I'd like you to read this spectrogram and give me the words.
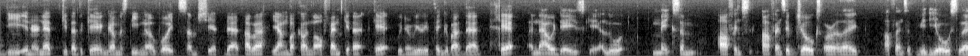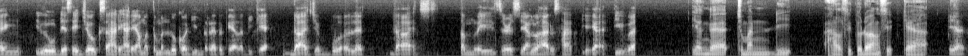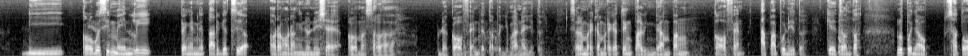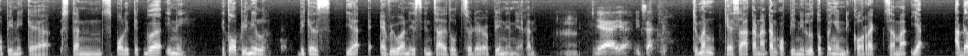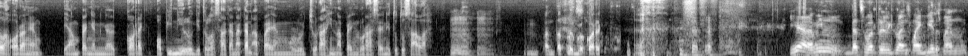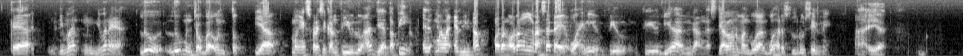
di internet kita tuh kayak nggak mesti nge-avoid some shit that apa yang bakal nge-offend kita kayak we don't really think about that kayak uh, nowadays kayak lu make some offense, offensive jokes or like offensive videos yang lu biasa joke sehari-hari sama temen lu kok di internet tuh kayak lebih kayak dodge a bullet dodge some lasers yang lu harus hati-hati banget Ya nggak cuman di hal situ doang sih, kayak ya di kalau gue sih mainly pengen nge-target sih orang-orang Indonesia ya kalau masalah udah ke offended apa gimana gitu. Soalnya mereka-mereka tuh yang paling gampang ke offend apa pun itu. Kayak contoh lu punya satu opini kayak stance politik gue ini itu opini lo because ya everyone is entitled to their opinion ya kan. Yeah, yeah, exactly. Cuman kayak seakan-akan opini lu tuh pengen dikorek sama ya adalah orang yang yang pengen ngekorek opini lu gitu loh seakan-akan apa yang lu curahin apa yang lu rasain itu tuh salah. Hmm, hmm. Hmm, pantat lu gua korek Yeah, I mean that's what really grinds my gears, man. Kayak gimana gimana ya? Lu lu mencoba untuk ya mengekspresikan view lu aja, tapi eh, malah ending up orang-orang ngerasa kayak wah ini view view dia nggak nggak sejalan sama gua, gua harus lurusin nih. ah iya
